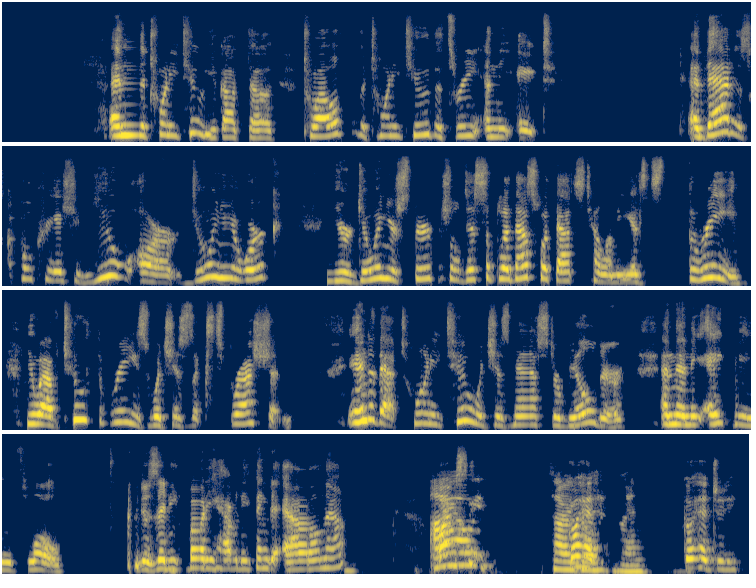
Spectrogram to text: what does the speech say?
And the 22. You got the 12, the 22, the 3, and the 8. And that is co-creation. You are doing your work, you're doing your spiritual discipline. That's what that's telling me. It's three. You have two threes, which is expression. Into that 22, which is master builder, and then the eight being flow. Does anybody have anything to add on that? I always, sorry, Go go ahead. ahead, Go ahead, Judy.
